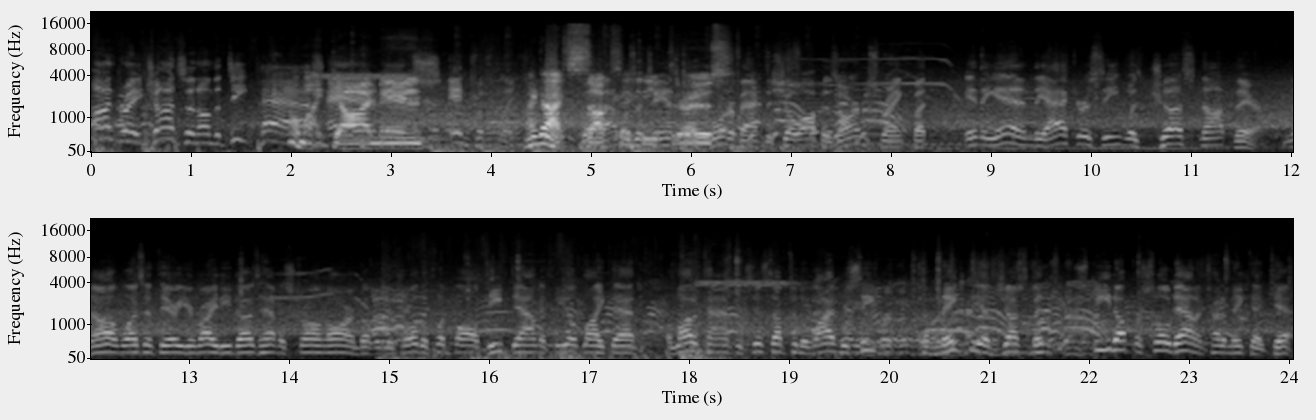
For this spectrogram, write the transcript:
Andre Johnson on the deep pass. Oh my God, man. Incomplete. My guy Well, sucks that was at a deep chance for the throws. quarterback to show off his arm strength, but in the end, the accuracy was just not there. No, it wasn't there. You're right. He does have a strong arm, but when you throw the football deep down the field like that, a lot of times it's just up to the wide receiver to make the adjustment, speed up or slow down, and try to make that catch.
